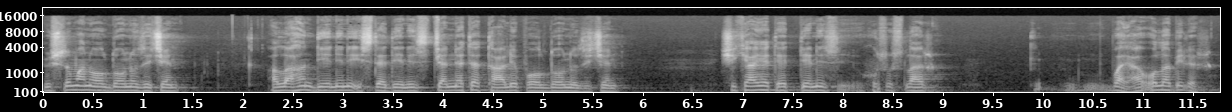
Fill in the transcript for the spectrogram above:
Müslüman olduğunuz için, Allah'ın dinini istediğiniz, cennete talip olduğunuz için, şikayet ettiğiniz hususlar bayağı olabilir.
